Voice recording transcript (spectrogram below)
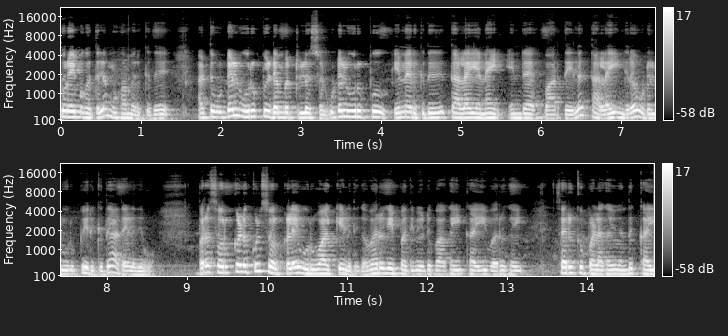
துறைமுகத்தில் முகம் இருக்குது. அடுத்து உடல் உறுப்பு இடம்பெற்றுள்ள சொல். உடல் உறுப்பு என்ன இருக்குது? தலையணை என்ற வார்த்தையில் தலைங்கிற உடல் உறுப்பு இருக்குது. அதை எழுதுவோம் அப்புறம் சொற்களுக்குள் சொற்களை உருவாக்கி எழுதுக. வருகை பதிவேடு வகை கை வருகை சறுக்கு பலகை வந்து கை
